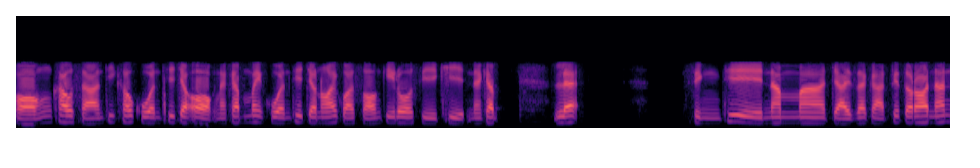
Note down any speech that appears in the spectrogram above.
ของข้าวสารที่เขาควรที่จะออกนะครับ ไม่ควรที่จะน้อยกว่าสองกิโลสี่ขีดนะครับ และสิ่งที่นำมาจ่ายสกาดฟิตรอนั้น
